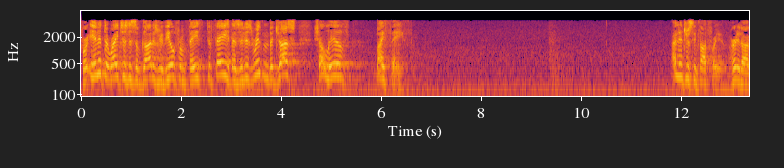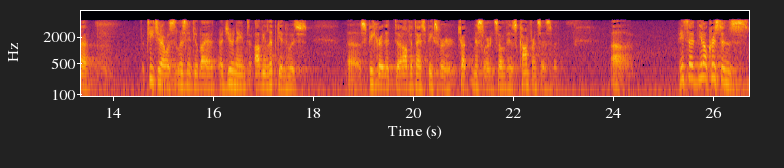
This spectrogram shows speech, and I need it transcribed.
For in it the righteousness of God is revealed from faith to faith, as it is written, the just shall live by faith. an interesting thought for you. I heard it on a, a teaching I was listening to by a, a Jew named Avi Lipkin, who is a speaker that uh, oftentimes speaks for Chuck Missler in some of his conferences. But uh, he said, you know, Christians,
